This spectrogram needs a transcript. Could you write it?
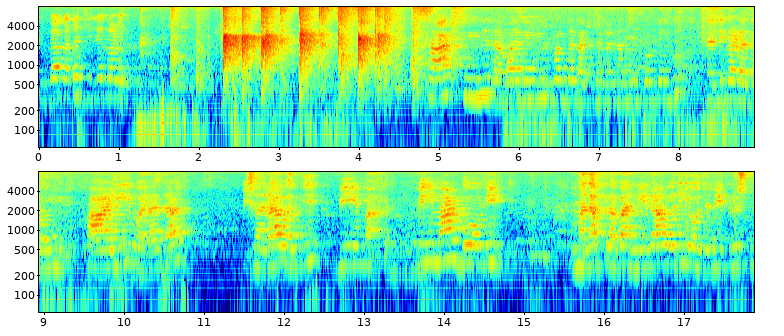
ವಿಭಾಗದ ಜಿಲ್ಲೆಗಳು. ಸಾಕ್ ಸುಮ್ಮನಿರವ ನಿಮ್ಮ ವಿಭಾಗದಾಗ ಅಷ್ಟೆಲ್ಲ ನಮ್ಮ ವಿಭಾಗದಾಗೂ ನದಿಗಳದವು ಕಾಳಿ ವರದ ಶರಾವತಿ ಭೀಮಾ ಭೀಮಾ ಡೋಣಿ ಮಲಪ್ರಭಾ ನೀರಾವರಿ ಯೋಜನೆ, ಕೃಷ್ಣ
